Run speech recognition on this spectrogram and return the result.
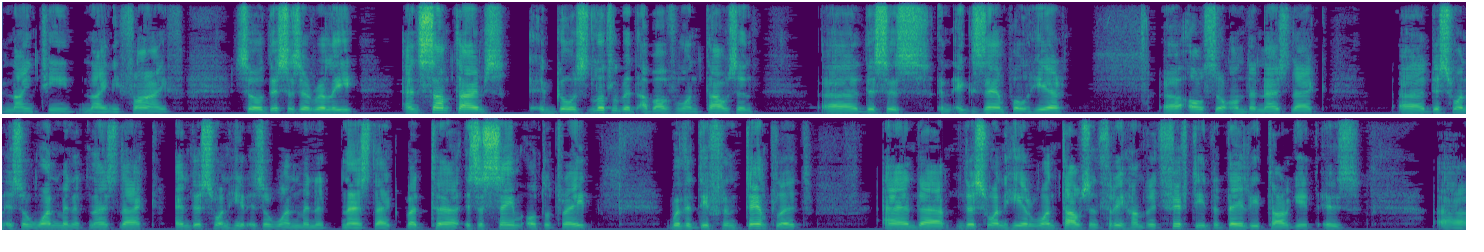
1995 so this is a really and sometimes it goes a little bit above 1000 uh, this is an example here uh, also on the Nasdaq. Uh, this one is a one minute Nasdaq and this one here is a one minute Nasdaq but uh, it's the same auto trade with a different template. And uh, this one here, 1,350, the daily target is uh,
